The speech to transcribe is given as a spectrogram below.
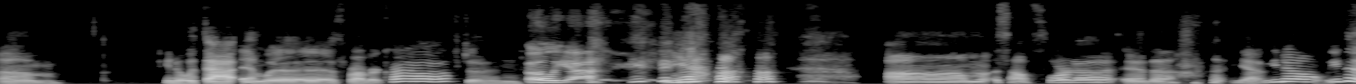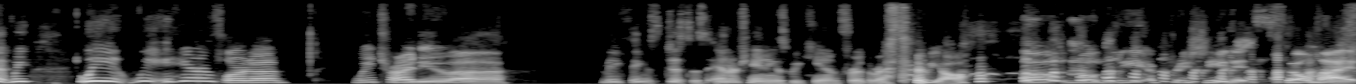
um you know with that and with robert kraft and Oh, yeah. yeah um south florida and uh yeah you know we we we we here in florida we try to uh make things just as entertaining as we can for the rest of y'all Oh, well, we appreciate it so much.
